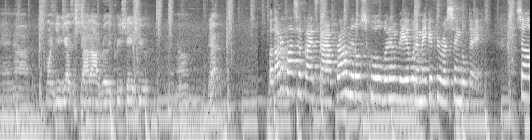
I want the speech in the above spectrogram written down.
And uh, just want to give you guys a shout out. Really appreciate you. And um, yeah. Without our classified staff, Round Middle School wouldn't be able to make it through a single day. So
